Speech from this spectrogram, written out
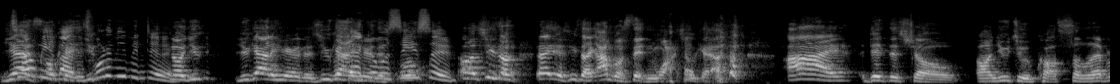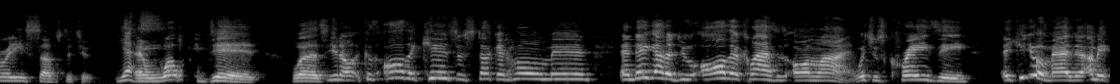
Yes. Tell me okay. about this. You- what have you been doing? No, you you got to hear this. You got to hear this. we'll see you oh, soon. Oh, she's a, she's like, I'm gonna sit and watch. Okay. I did this show on YouTube called Celebrity Substitute. yes. And what we did was, you know, because all the kids are stuck at home, man, and they got to do all their classes online, which is crazy. And can you imagine? I mean,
